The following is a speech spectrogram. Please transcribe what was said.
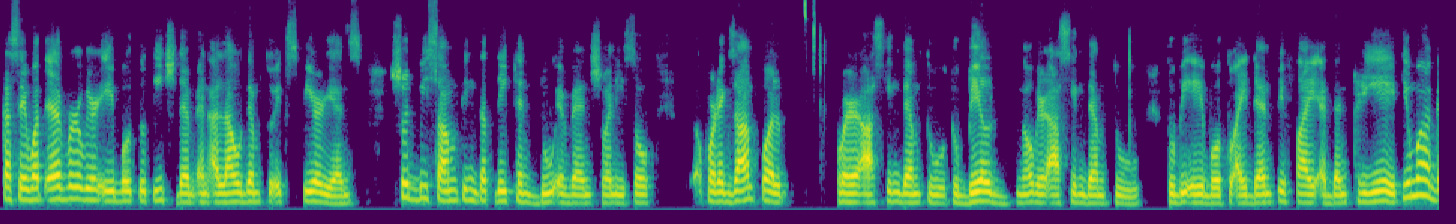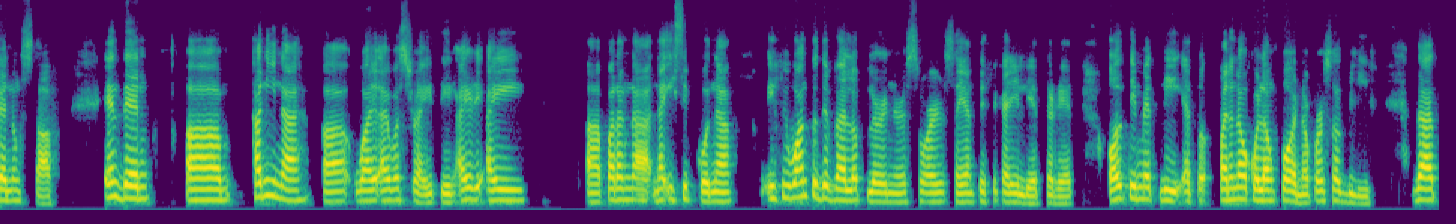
Kasi whatever we're able to teach them and allow them to experience should be something that they can do eventually. So, for example, we're asking them to to build, no, we're asking them to to be able to identify and then create yung mga ganong stuff. And then um, kanina uh, while I was writing, I I uh, parang na, naisip ko na if we want to develop learners who are scientifically literate, ultimately, ito, pananaw ko lang po, no, personal belief, that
